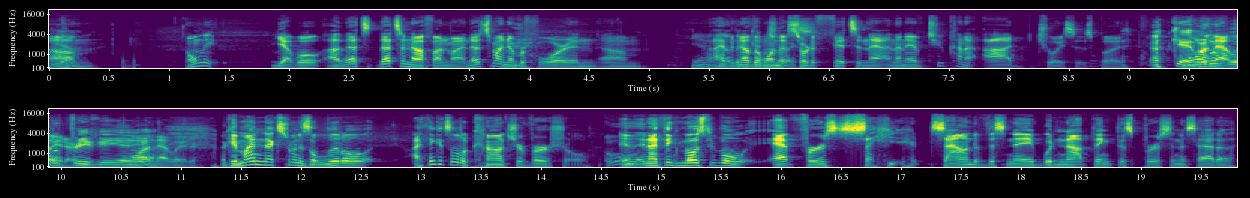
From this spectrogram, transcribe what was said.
Yeah. um, only yeah. Well, uh, that's that's enough on mine. That's my number four, and um, Yeah, I have another one that sort of fits in that, and then I have two kind of odd choices, but Okay, more on that later. preview, yeah, more yeah. on that later. Okay, my next one is a little. I think it's a little controversial, and, and I think most people at first sound of this name would not think this person has had a,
